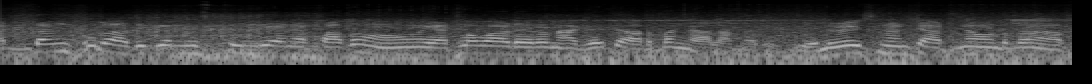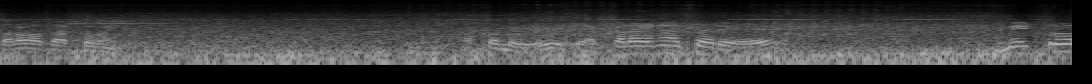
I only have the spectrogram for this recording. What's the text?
అడ్డంకులు అధిగమిస్తుంది అనే పదం ఎట్లా వాడారో నాకైతే అర్థం కాల మరి. ఎలివేషన్ అంటే అట్నే ఉంటుందని ఆ తర్వాత అర్థమైంది. అసలు ఎక్కడైనా సరే మెట్రో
